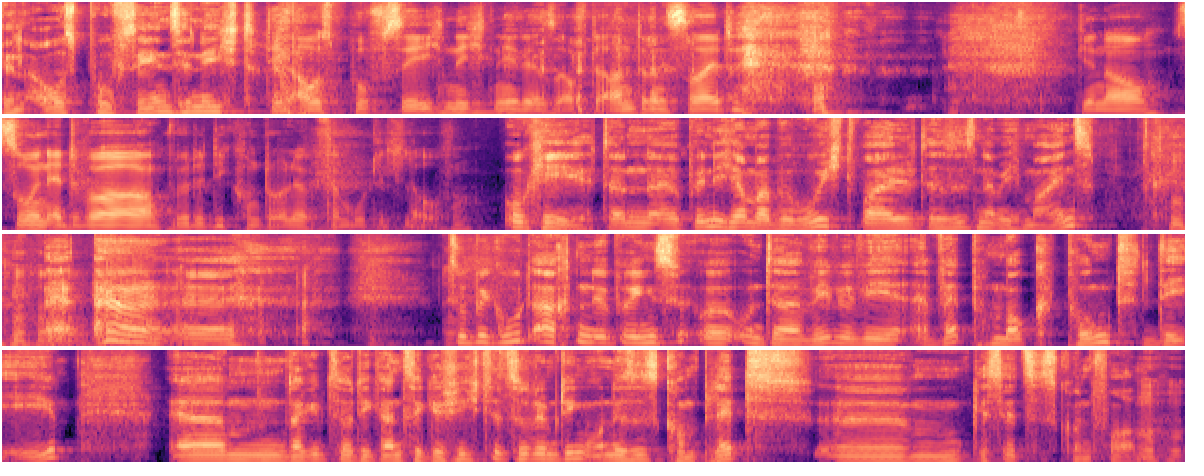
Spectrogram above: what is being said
Den Auspuff sehen Sie nicht? Den Auspuff sehe ich nicht, nee, der ist auf der anderen Seite. Genau, so in etwa würde die Kontrolle vermutlich laufen. Okay, dann äh, bin ich ja mal beruhigt, weil das ist nämlich meins. äh, äh, zu begutachten übrigens äh, unter www.webmock.de. Ähm, da gibt's auch die ganze Geschichte zu dem Ding und es ist komplett ähm, gesetzeskonform. Mhm.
